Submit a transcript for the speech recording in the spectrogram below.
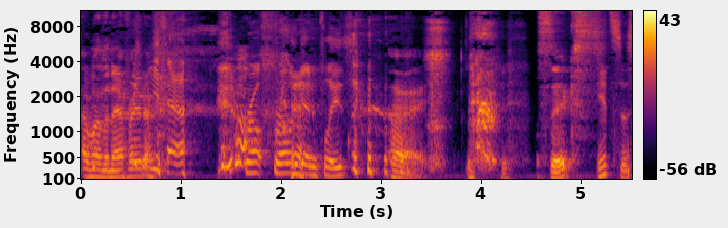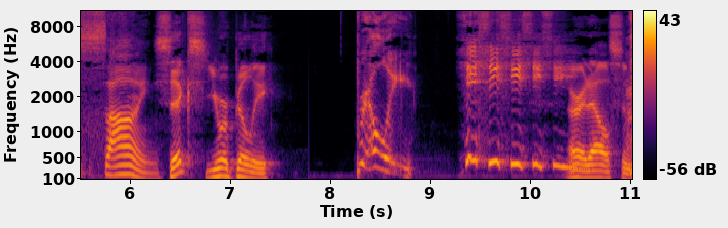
I'm on the narrator. roll, roll again, please. All right. Six. It's a sign. Six, you're Billy. Billy. All right, Allison.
